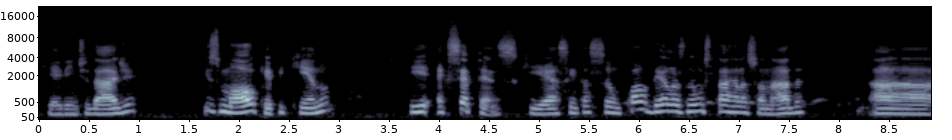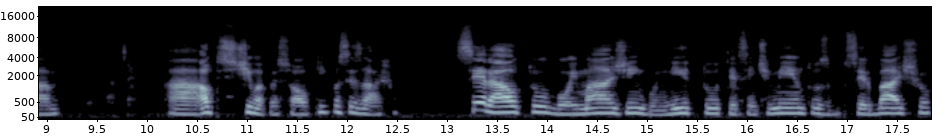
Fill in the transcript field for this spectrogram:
que é identidade, small, que é pequeno, e acceptance, que é aceitação. Qual delas não está relacionada à, à autoestima, pessoal? O que, vocês acham? Ser alto, boa imagem, bonito, ter sentimentos, ser baixo,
